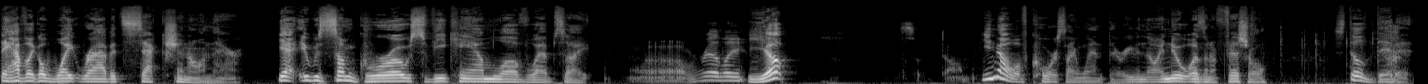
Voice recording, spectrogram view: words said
they have like a white rabbit section on there. Yeah, it was some gross VCam love website. Oh, really? Yep. You know, of course I went there, even though I knew it wasn't official. Still did it.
